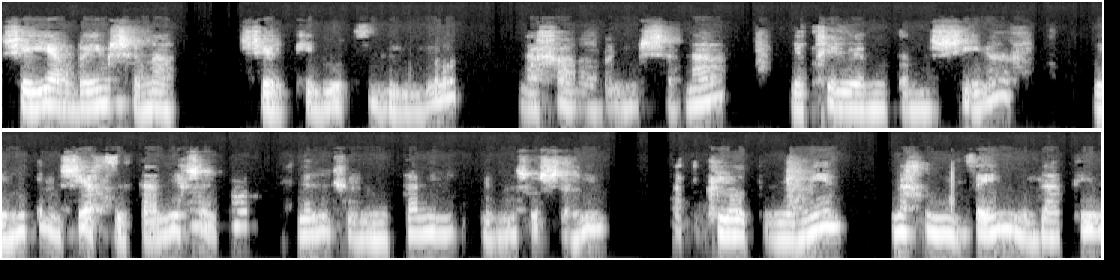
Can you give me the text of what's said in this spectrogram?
שיהיה 40 שנה של קיבוץ גלויות, לאחר 40 שנה יתחילו ימות המשיח, וימות המשיח זה תהליך של דרך של 200 ומשהו שנים, עד כלות הימים, אנחנו נמצאים, לדעתי,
